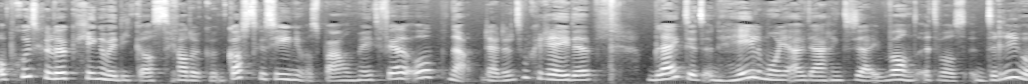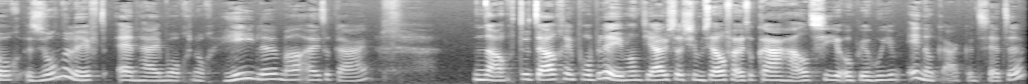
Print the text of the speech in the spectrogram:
op goed geluk gingen we die kast. Had ik een kast gezien, die was een paar honderd meter verderop. Nou, daar naartoe gereden. Blijkt het een hele mooie uitdaging te zijn, want het was drie hoog zonder lift en hij mocht nog helemaal uit elkaar. Nou, totaal geen probleem, want juist als je hem zelf uit elkaar haalt, zie je ook weer hoe je hem in elkaar kunt zetten.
